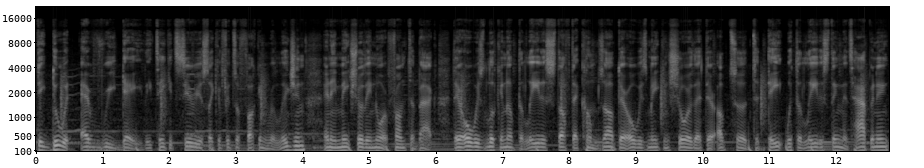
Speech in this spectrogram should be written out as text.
they do it every day. They take it serious like if it's a fucking religion and they make sure they know it front to back. They're always looking up the latest stuff that comes up. They're always making sure that they're up to, to date with the latest thing that's happening.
